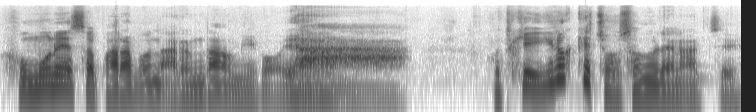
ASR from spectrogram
후문에서 바라본 아름다움이고, 야 어떻게 이렇게 조성을 해놨지?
